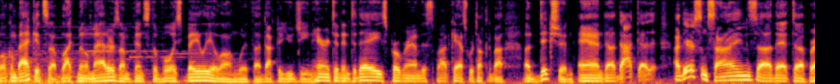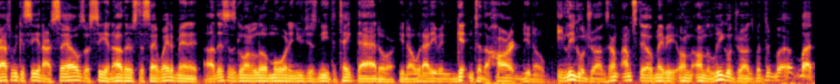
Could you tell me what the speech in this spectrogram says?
Welcome back. It's uh, Black Mental Matters. I'm Vince the Voice Bailey, along with uh, Dr. Eugene Harrington. In today's program, this podcast, we're talking about addiction. And uh, Doc, uh, are there some signs uh, that uh, perhaps we can see in ourselves or see in others to say, "Wait a minute, this is going a little more than you just need to take that," or you know, without even getting to the hard, you know, illegal drugs. I'm, I'm still maybe on on the legal drugs, but but, but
